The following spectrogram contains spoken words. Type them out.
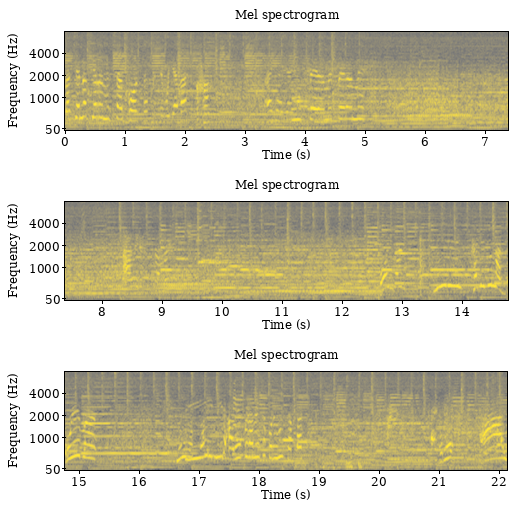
vacía la tierra en estas bolsas que te voy a dar. Ajá. Ay, ay, ay. Espérame, espérame. Ahí hay una cueva. Mira, sí, mira, a ver, espérame, que ponemos un zapato. A ver, ay,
